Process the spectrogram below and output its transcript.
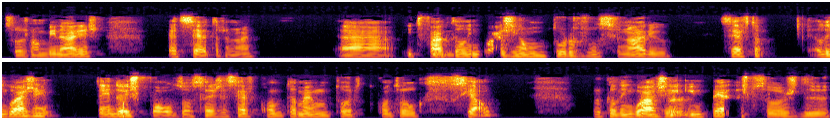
pessoas não binárias, etc. Não é? Uh, e de facto a uhum. linguagem é um motor revolucionário. Certo? A linguagem tem dois polos, ou seja, serve como também motor de controle social, porque a linguagem uhum. impede as pessoas de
